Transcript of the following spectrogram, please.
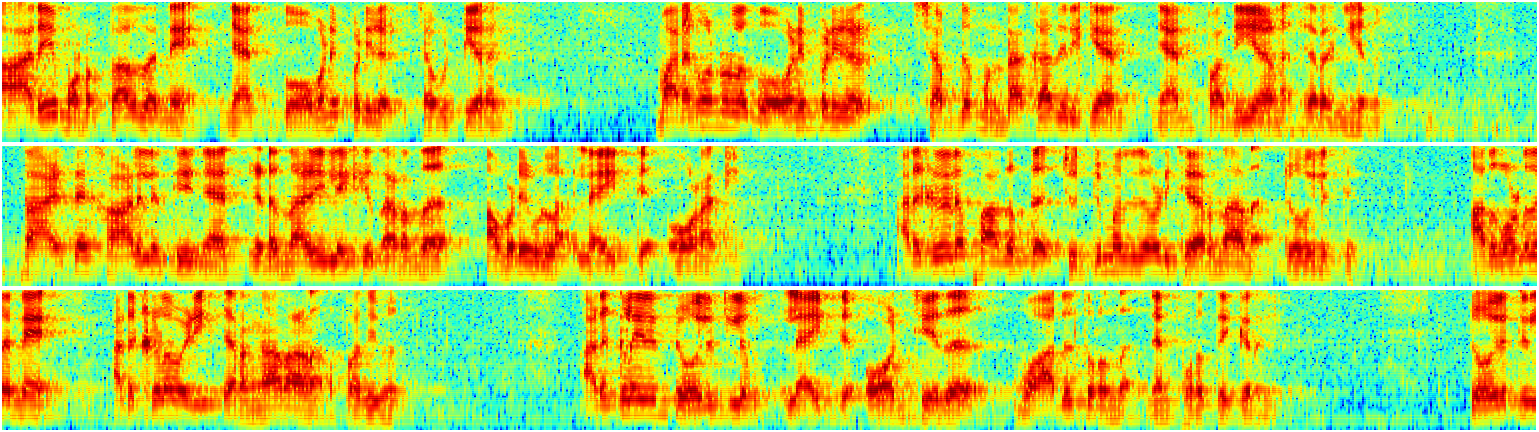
ആരെയും ഉണർത്താതെ തന്നെ ഞാൻ ഗോവണിപ്പടികൾ ചവിട്ടിയിറങ്ങി. മരം കൊണ്ടുള്ള ഗോവണിപ്പടികൾ ശബ്ദമുണ്ടാക്കാതിരിക്കാൻ ഞാൻ പതിയാണ് ഇറങ്ങിയത്. താഴത്തെ ഹാളിലെത്തിയ ഞാൻ ഇടനാഴിയിലേക്ക് നടന്ന് അവിടെയുള്ള ലൈറ്റ് ഓണാക്കി. അടുക്കളയുടെ ഭാഗത്ത് ചുറ്റുമല്ലോട് ചേർന്നാണ് ടോയ്ലറ്റ്. അതുകൊണ്ട് തന്നെ അടുക്കള വഴി ഇറങ്ങാറാണ് പതിവ്. അടുക്കളയിലും ടോയ്ലറ്റിലും ലൈറ്റ് ഓൺ ചെയ്ത് വാതിൽ തുറന്ന് ഞാൻ പുറത്തേക്ക് ഇറങ്ങി ടോയ്ലറ്റിൽ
